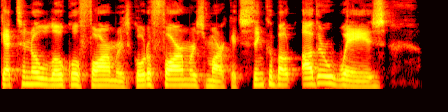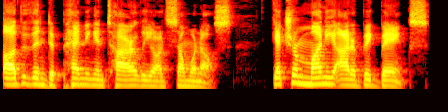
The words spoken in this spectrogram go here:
Get to know local farmers. Go to farmers markets. Think about other ways other than depending entirely on someone else. Get your money out of big banks.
